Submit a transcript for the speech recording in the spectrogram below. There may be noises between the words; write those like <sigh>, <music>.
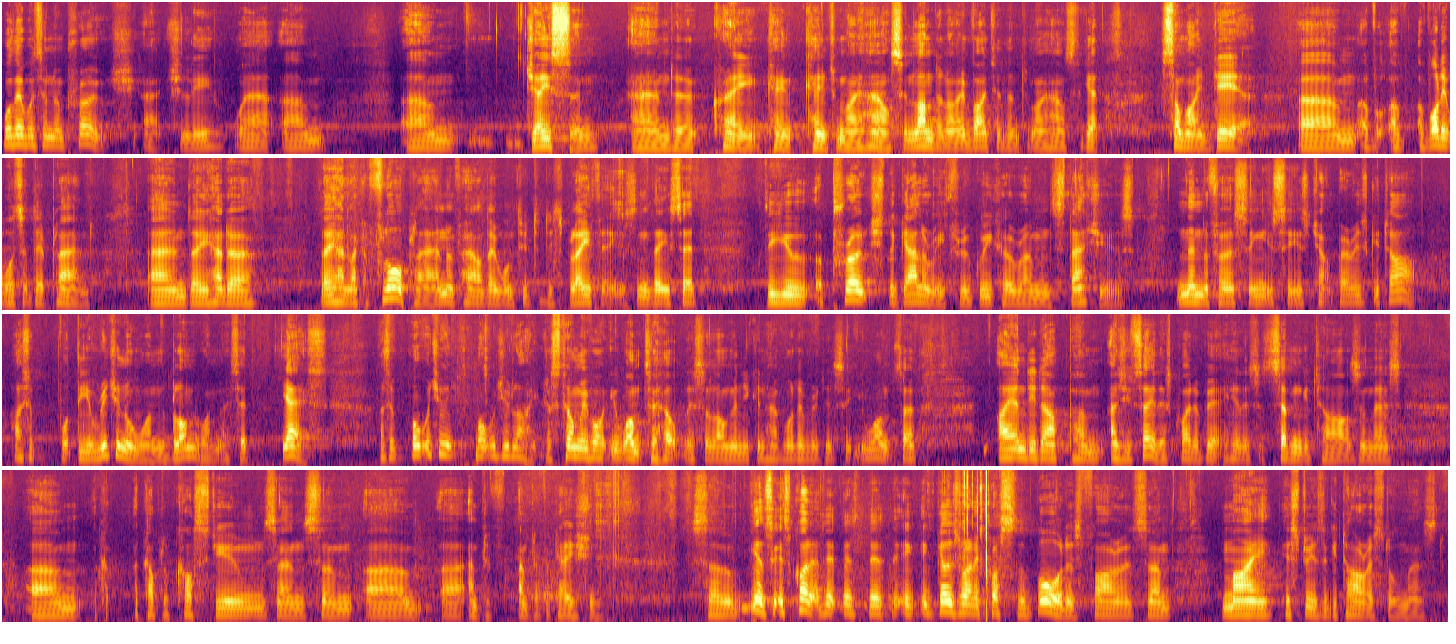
Well, there was an approach actually where um, um, Jason and uh, Craig came, came to my house in London. I invited them to my house to get some idea um, of, of, of what it was that they planned. And they had, a, they had like a floor plan of how they wanted to display things. And they said, do you approach the gallery through Greco-Roman statues? And then the first thing you see is Chuck Berry's guitar. I said, what, the original one, the blonde one? They said, yes. I said, what would, you, what would you like? Just tell me what you want to help this along and you can have whatever it is that you want. So I ended up, um, as you say, there's quite a bit here. There's seven guitars and there's um, a, couple of costumes and some um, uh, ampli amplification. So yes, it's quite. A, there's, there's, it, it, goes right across the board as far as um, my history as a guitarist, almost.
